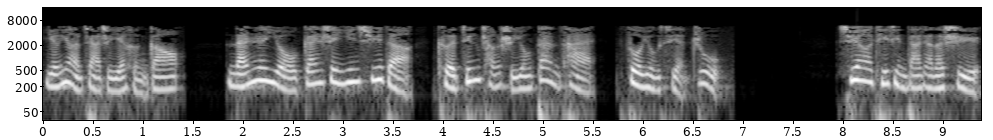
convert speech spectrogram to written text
营养价值也很高。男人有肝肾阴虚的，可经常食用蛋菜，作用显著。需要提醒大家的是，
